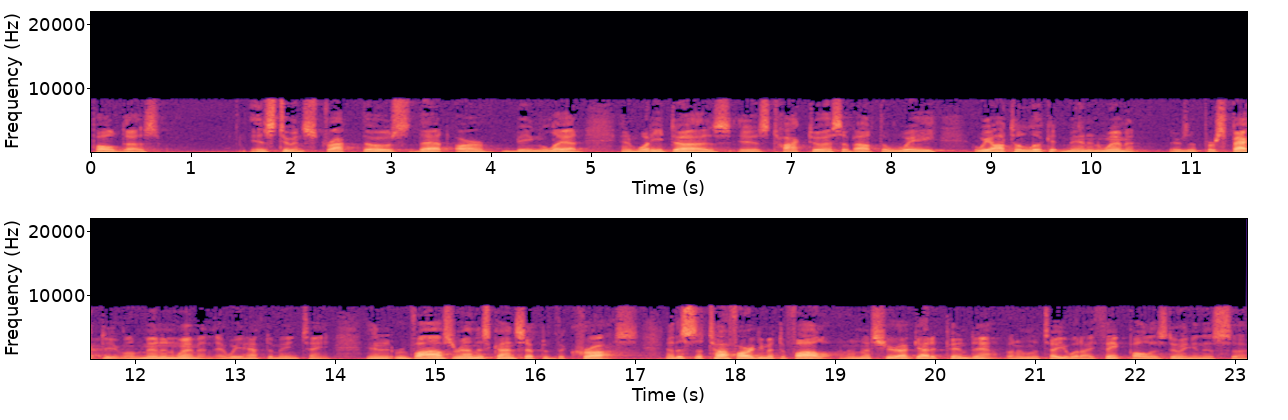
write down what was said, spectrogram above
Paul does is to instruct those that are being led. And what he does is talk to us about the way we ought to look at men and women. There's a perspective on men and women that we have to maintain. And it revolves around this concept of the cross. Now, this is a tough argument to follow, and I'm not sure I've got it pinned down, but I'm going to tell you what I think Paul is doing in this, uh,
